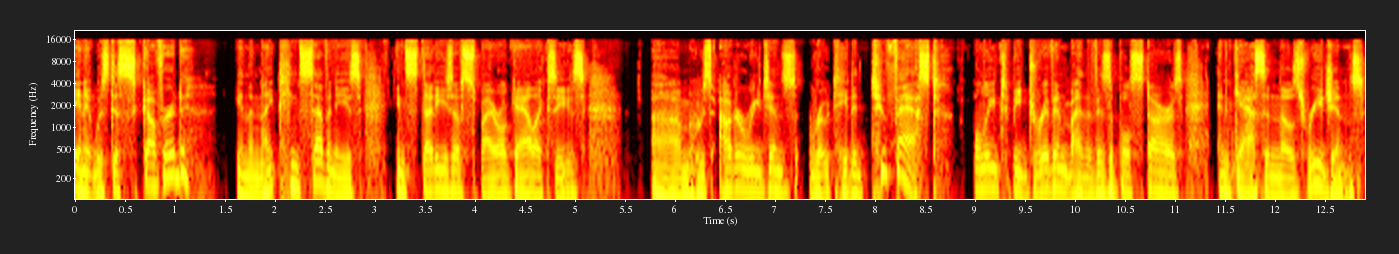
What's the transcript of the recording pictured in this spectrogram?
and it was discovered in the 1970s in studies of spiral galaxies um, whose outer regions rotated too fast, only to be driven by the visible stars and gas in those regions.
